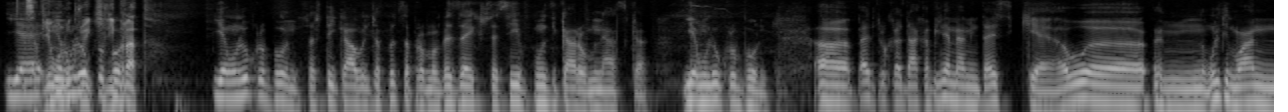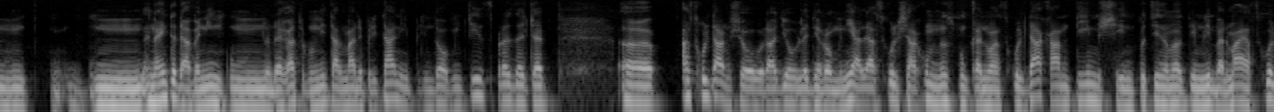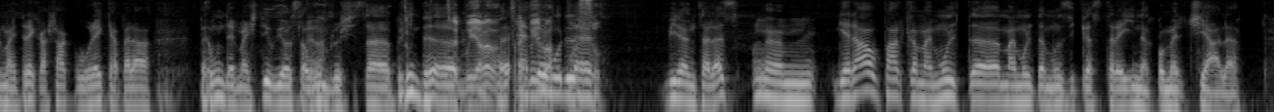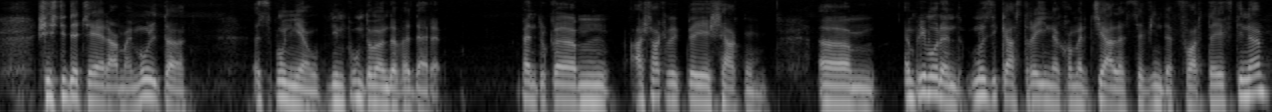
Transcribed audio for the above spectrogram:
e, să fie un, un lucru, lucru echilibrat. Bun e un lucru bun să știi că au început să promoveze excesiv muzica românească. E un lucru bun. Uh, pentru că dacă bine mi-amintesc eu, uh, în ultimul an, mm, înainte de a veni în Regatul Unit al Marii Britanii, prin 2015, uh, ascultam și eu radiourile din România, le ascult și acum nu spun că nu ascult. Dacă am timp și în puținul meu timp liber mai ascult, mai trec așa cu urechea pe la pe unde mai știu eu să păi da. umblu și să prind Trebuie, trebuie luat pulsul bineînțeles, um, erau parcă mai, mult, uh, mai multă muzică străină comercială. Și știi de ce era mai multă? Spun eu, din punctul meu de vedere. Pentru că um, așa cred că e și acum. Um, în primul rând, muzica străină comercială se vinde foarte ieftină,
